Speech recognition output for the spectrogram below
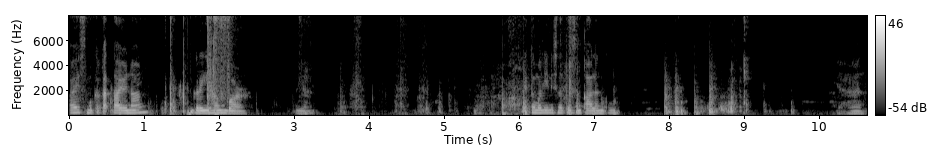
Guys, magkakat tayo ng Graham bar. Ayan. Ito, malinis na itong sangkalan ko. Ayan.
